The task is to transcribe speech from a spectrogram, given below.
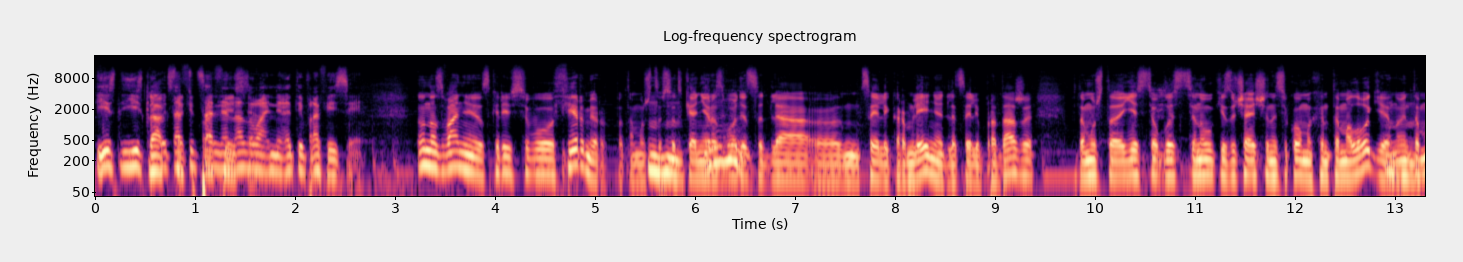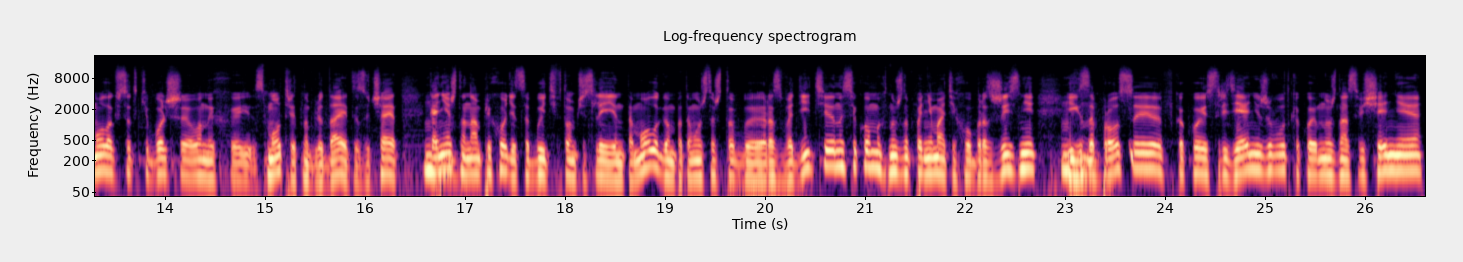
если есть Да, какое-то официальное профессия. название этой профессии. Ну, название, скорее всего, фермер, потому что все-таки они разводятся для э, целей кормления, для целей продажи, потому что есть область науки, изучающая насекомых, энтомология, но энтомолог все-таки больше, он их смотрит, наблюдает, изучает. Конечно, нам приходится быть в том числе и энтомологом, потому что, чтобы разводить насекомых, нужно понимать их образ жизни, их запросы, в какой среде они живут, какое им нужно освещение,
